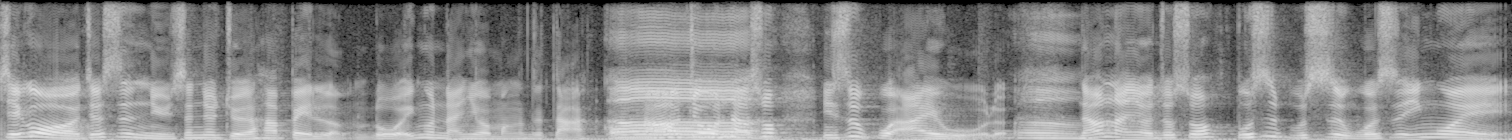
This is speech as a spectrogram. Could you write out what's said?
结果就是女生就觉得她被冷落，因为男友忙着打工，嗯、然后就问她说：“你是不是不爱我了？”嗯，然后男友就说：“不是，不是，我是因为。”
